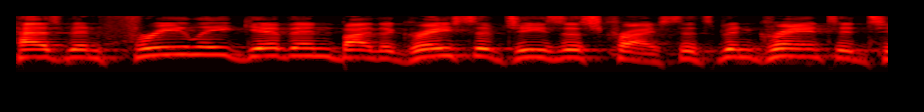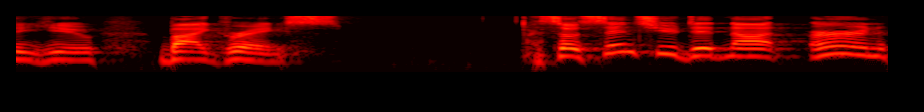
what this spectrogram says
has been freely given by the grace of Jesus Christ. It's been granted to you by grace. So, since you did not earn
